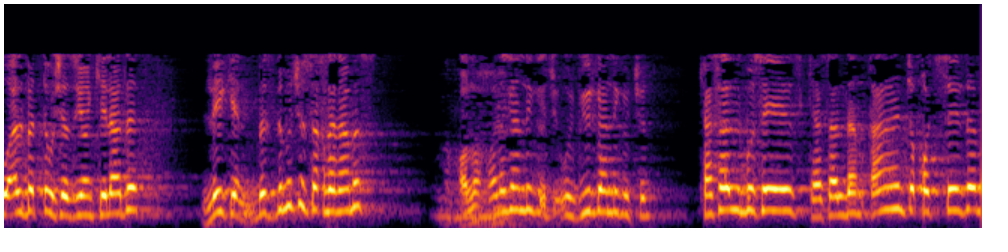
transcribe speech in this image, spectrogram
u albatta o'sha ziyon keladi. Lekin biz nima uchun saqlanamiz? Olloh xohlaganligi uchun u buyurganligi uchun. Kasal bo'lsangiz kasaldan qancha qochsangiz ham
